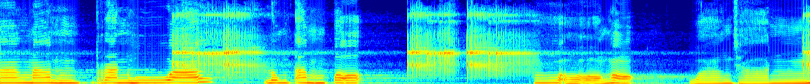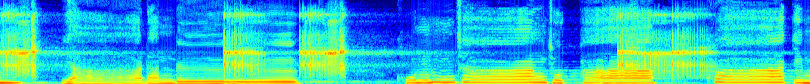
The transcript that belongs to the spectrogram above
างมันรันหัว ลงตำเปาะพ่อเงาะวางฉัน อย่าดันดื้อคุณช้างจุดผ้าคว้าจิ้ม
